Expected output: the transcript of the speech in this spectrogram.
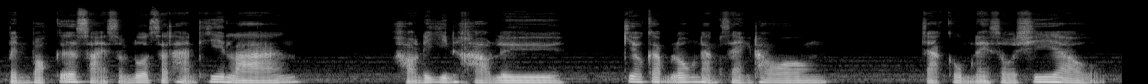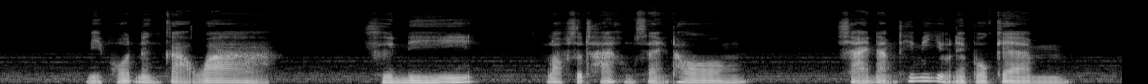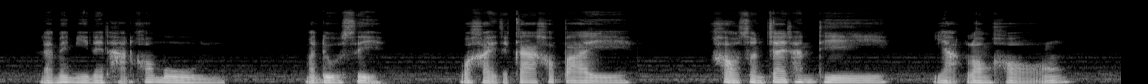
เป็นบล็อกเกอร์สายสำรวจสถานที่ล้าง เขาได้ยินข่าวลือ เกี่ยวกับโรงหนังแสงทอง จากกลุ่มในโซเชียล มีโพสต์หนึ่งกล่าวว่า คืนนี้ รอบสุดท้ายของแสงทอง ฉายหนังที่ไม่อยู่ในโปรแกรม และไม่มีในฐานข้อมูล มาดูสิ ว่าใครจะกล้าเข้าไป เขาสนใจทันที อยากลองของ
